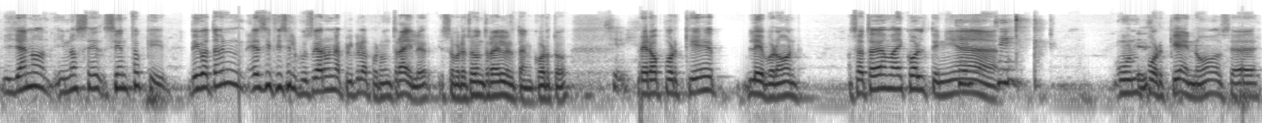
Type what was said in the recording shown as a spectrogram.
Y ya no, y no sé, siento que, digo, también es difícil juzgar una película por un tráiler, sobre todo un tráiler tan corto. Sí. Pero ¿por qué LeBron? O sea, todavía Michael tenía un por qué, ¿no? O sea,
